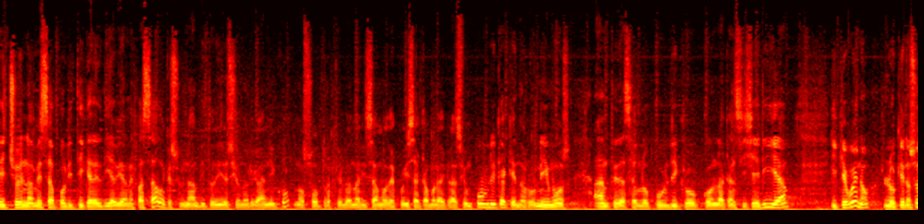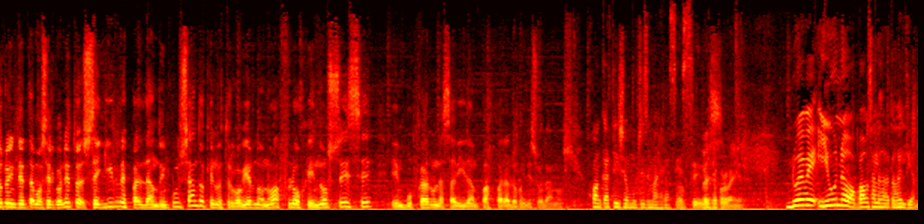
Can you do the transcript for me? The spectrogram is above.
hecho en la mesa política del día viernes pasado, que es un ámbito de dirección orgánico. Nosotros que lo analizamos después y sacamos la declaración pública, que nos reunimos antes de hacerlo público con la Cancillería y que bueno, lo que nosotros intentamos hacer con esto es seguir respaldando, impulsando que nuestro gobierno no afloje, no cese en buscar una salida en paz para los venezolanos. Juan Castillo, muchísimas gracias. Gracias por venir. 9 y 1, vamos a los datos del tiempo.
